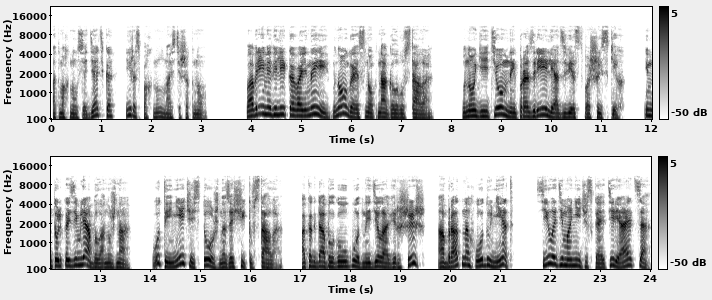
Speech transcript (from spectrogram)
отмахнулся дядька и распахнул настежь окно. Во время Великой войны многое с ног на голову встало. Многие темные прозрели от зверств фашистских. Им только земля была нужна. Вот и нечисть тоже на защиту встала. А когда благоугодные дела вершишь, обратно ходу нет. Сила демоническая теряется,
